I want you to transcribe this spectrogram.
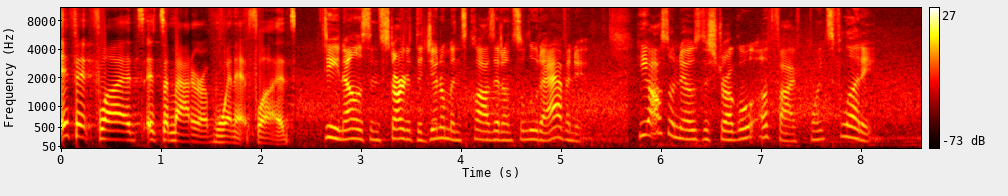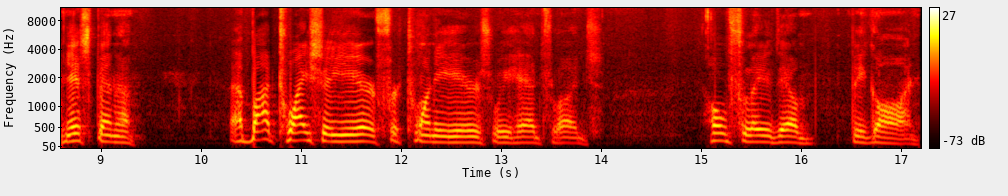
if it floods, it's a matter of when it floods. Dean Ellison started the Gentleman's Closet on Saluda Avenue. He also knows the struggle of Five Points flooding. It's been a, about twice a year for 20 years we had floods. Hopefully they'll be gone.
